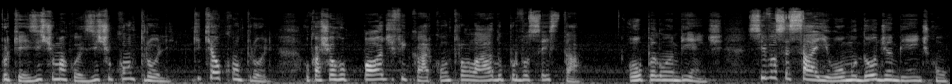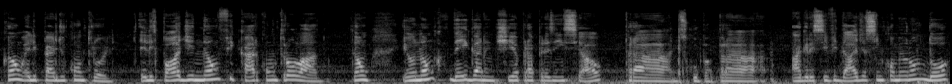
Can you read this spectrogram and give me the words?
Porque existe uma coisa, existe o controle. O que, que é o controle? O cachorro pode ficar controlado por você estar ou pelo ambiente. Se você saiu ou mudou de ambiente com o cão, ele perde o controle. Ele pode não ficar controlado. Então, eu nunca dei garantia para presencial, para desculpa, para agressividade, assim como eu não dou.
